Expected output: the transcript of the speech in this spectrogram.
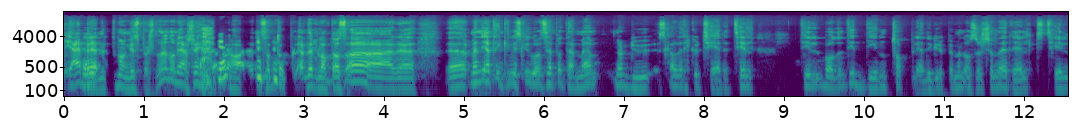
jeg brenner til mange spørsmål når vi er så heldige at vi har en sånn toppleder blant oss. Men jeg tenker vi skal gå og se på det med når du skal rekruttere til, til både til din toppledergruppe, men også generelt til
